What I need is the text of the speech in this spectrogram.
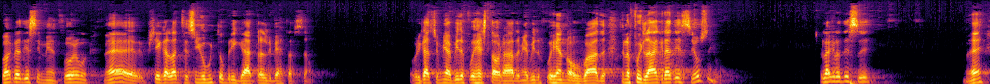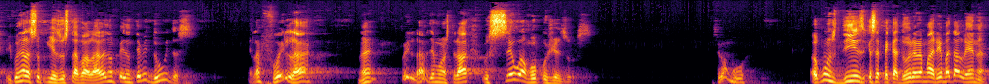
Foi um agradecimento. Foi, né, chega lá e dizer, Senhor, muito obrigado pela libertação. Obrigado, Senhor, minha vida foi restaurada, minha vida foi renovada. Ela foi lá agradecer ao Senhor. Foi lá agradecer. Né? E quando ela soube que Jesus estava lá, ela não, não teve dúvidas. Ela foi lá, né? foi lá demonstrar o seu amor por Jesus. Seu amor. Alguns dizem que essa pecadora era Maria Madalena.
